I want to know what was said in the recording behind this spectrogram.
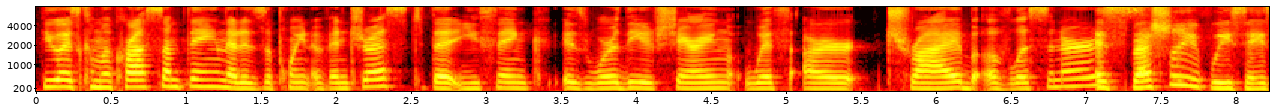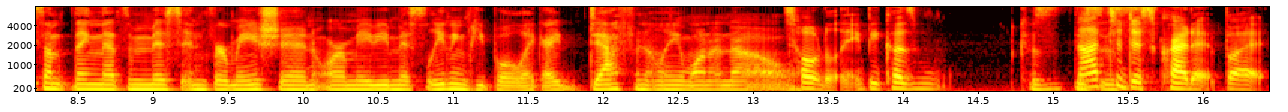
If you guys come across something that is a point of interest that you think is worthy of sharing with our tribe of listeners, Especially if we say something that's misinformation or maybe misleading people, like I definitely want to know totally, because because not to discredit, but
